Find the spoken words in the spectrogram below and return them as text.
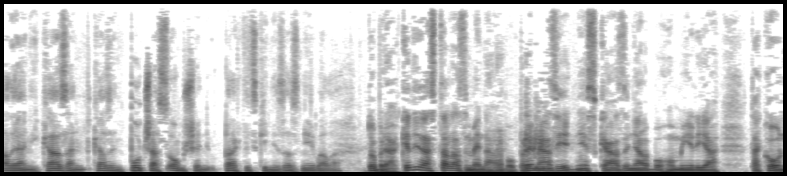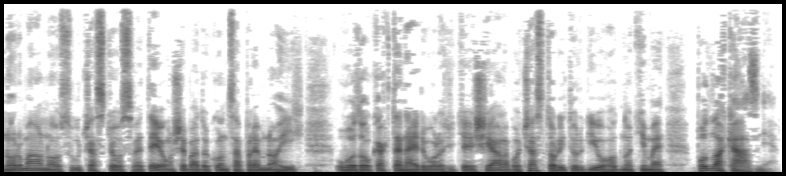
ale ani kázeň, kázeň počas omšeň prakticky nezaznievala. Dobre, a kedy nastala zmena? Lebo pre nás je dnes kázeň alebo homília takou normálnou súčasťou Svetej Omšeba, dokonca pre mnohých uvozovkách tá najdôležitejšia, lebo často liturgiu hodnotíme podľa kázne.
